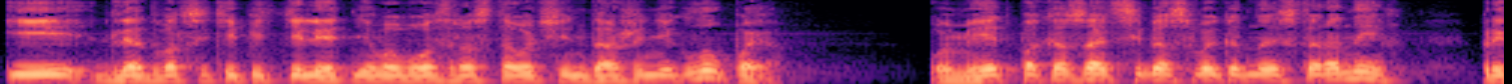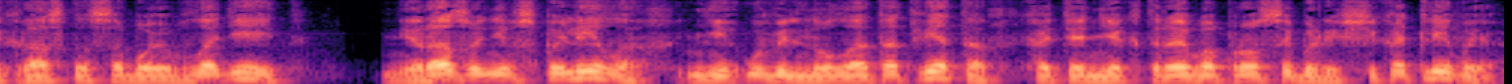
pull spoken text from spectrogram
и для двадцатипятилетнего возраста очень даже не глупая. Умеет показать себя с выгодной стороны, прекрасно собой владеет. Ни разу не вспылила, не увильнула от ответа, хотя некоторые вопросы были щекотливые.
